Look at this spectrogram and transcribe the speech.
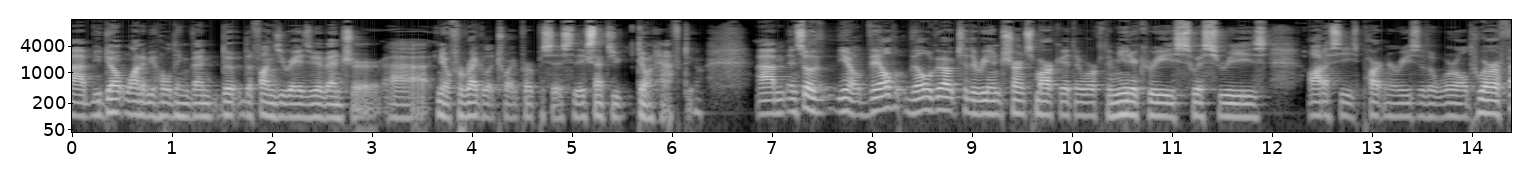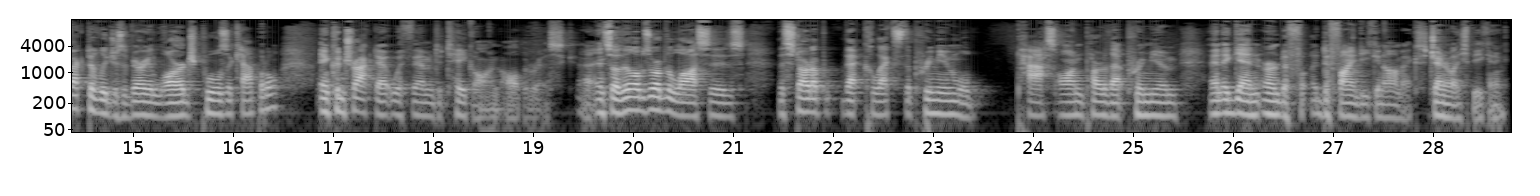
Uh, you don't want to be holding ven- the, the, funds you raise via venture, uh, you know, for regulatory purposes to the extent you don't have to. Um, and so, you know, they'll, they'll go out to the reinsurance market. They work with the Munich Re's, Swiss Re's, Odyssey's, Partner Re's of the world, who are effectively just very large pools of capital and contract out with them to take on all the risk. Uh, and so they'll absorb the losses. The startup that collects the premium will pass on part of that premium and again earn def- defined economics generally speaking.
